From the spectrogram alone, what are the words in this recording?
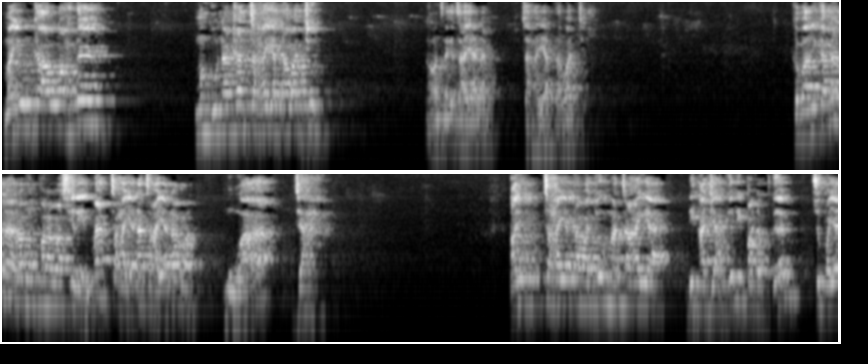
mayun ka Allah teh menggunakan cahaya tawajud naon cahaya cahayana? Cahaya tawajud kebalikanana ramun para wasilin mah cahayana cahaya naon muwajah Ayo cahaya tawajuh mah cahaya dihajakeun dipadepkeun supaya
